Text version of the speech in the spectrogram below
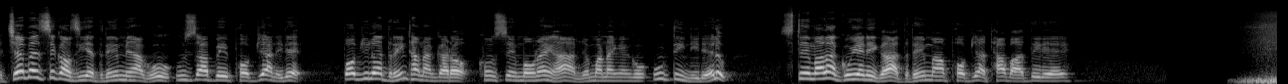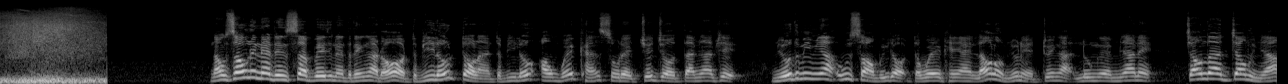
အကြမ်းဖက်စစ်ကောင်စီရဲ့သတင်းများကိုဦးစားပေးဖော်ပြနေတဲ့ Popular သတင်းဌာနကတော့ခွန်စင်မုန်တိုင်းဟာမြန်မာနိုင်ငံကိုဥတီနေတယ်လို့စတင်မာလာ9ရက်နေ့ကသတင်းမှဖော်ပြထားပါသေးတယ် နောက်ဆုံးအနေနဲ့တင်ဆက်ပေးခြင်းတဲ့သတင်းကတော့တပြီလုံးတော်လန်တပြီလုံးအောင်ပွဲခံဆိုတဲ့ကြွကြော်တန်များဖြစ်မျိုးသမီးများဥဆောင်ပြီးတော့တဝဲခရိုင်လောင်းလုံမြို့နယ်တွင်းကလူငယ်များနဲ့ကျောင်းသားကျောင်းသူများ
